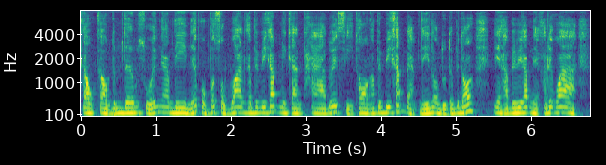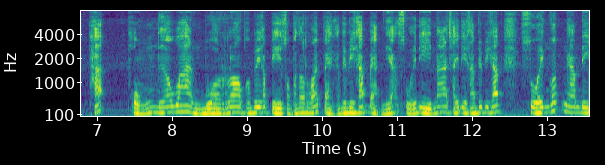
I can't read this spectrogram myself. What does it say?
เก่าๆเดิมๆสวยงามดีเนื้อผงผสมว่านครับพี่พี่ครับมีการทาด้วยสีทองครับพี่พี่ครับแบบนี้ลองดูด้วยเนาะเนี่ยครับพี่พี่ครับเนี่ยเขาเรียกว่าพระ ผงเนื้อว่านบัวรอบครับพี่ครับปี2508ครับพี่ครับแบบนี้สวยดีน่าใช้ดีครับพี่ครับสวยงดงามดี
